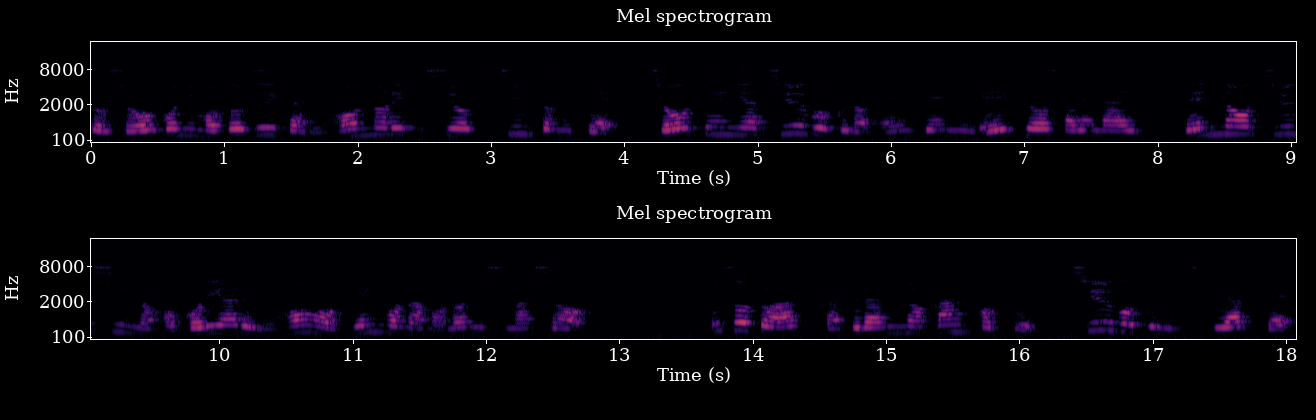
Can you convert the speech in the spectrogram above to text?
と証拠に基づいた日本の歴史をきちんと見て、朝鮮や中国の偏見に影響されない天皇中心の誇りある日本を堅固なものにしましょう。嘘と悪企みの韓国、中国に付き合って、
